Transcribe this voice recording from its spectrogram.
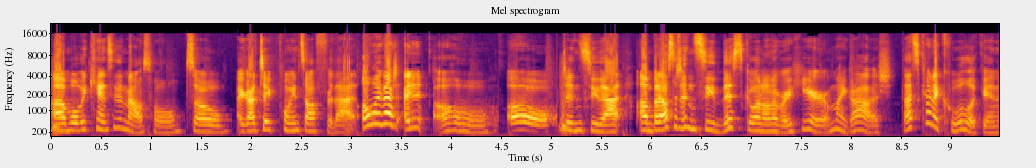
Um, well, we can't see the mouse hole, so I got to take points off for that. Oh my gosh, I didn't, oh, oh, didn't see that. Um, but I also didn't see this going on over here. Oh my gosh, that's kind of cool looking.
